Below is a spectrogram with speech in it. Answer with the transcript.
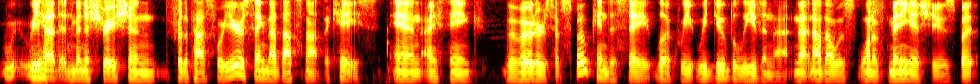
We had administration for the past four years saying that that's not the case. And I think the voters have spoken to say, look, we, we do believe in that, now that was one of many issues, but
